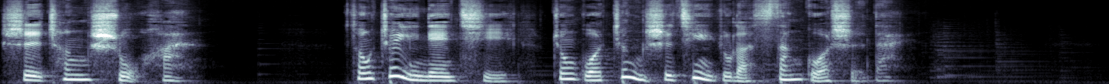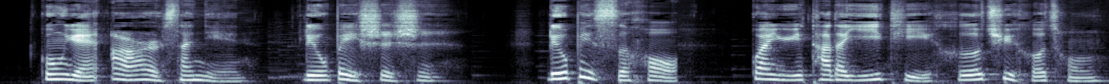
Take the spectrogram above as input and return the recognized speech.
史称蜀汉。从这一年起，中国正式进入了三国时代。公元二二三年，刘备逝世。刘备死后，关于他的遗体何去何从、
